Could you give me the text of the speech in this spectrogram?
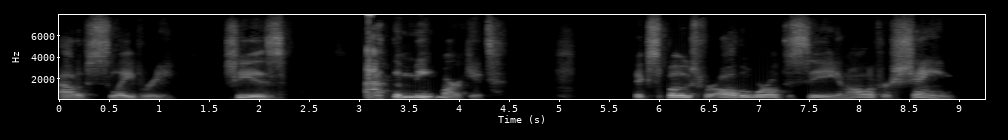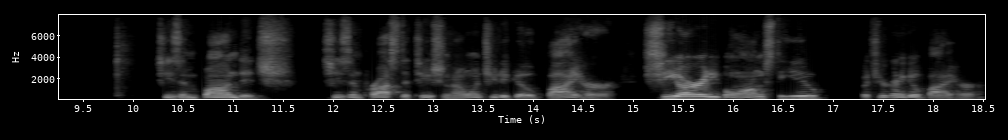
out of slavery. She is at the meat market, exposed for all the world to see and all of her shame. She's in bondage. She's in prostitution. I want you to go buy her. She already belongs to you, but you're going to go buy her.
